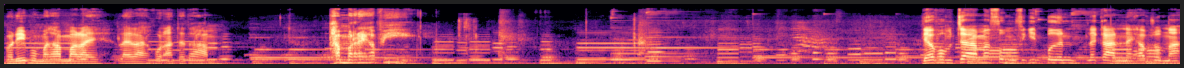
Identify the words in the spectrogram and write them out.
วันนี้ผมมาทำอะไรหลาย ๆ คนอาจจะถามทำอะไรครับพี่เดี๋ยวผมจะมาสุ่มสกินปืนแล้วกันนะครับชมนะ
